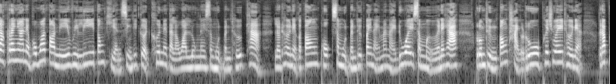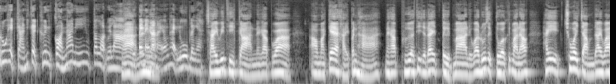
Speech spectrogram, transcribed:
จากรายงานเนี่ยพบว่าตอนนี้ริลลี่ต้องเขียนสิ่งที่เกิดขึ้นในแต่ละวันลงในสมุดบันทึกค่ะ แล้วเธอเนี่ยก็ต้องพกสมุดบันทึกไปไหนมาไหนด้วยเสมอนะคะ รวมถึงต้องถ่ายรูปเพื่อช่วยให้เธอเนี่ยรับรู้เหตุการณ์ที่เกิดขึ้นก่อนหน้านี้อยู่ตลอดเวลาอ่าคือไปไหนนั่นไงมาไหนต้องถ่ายรูปเลยไงใช้วิธีการนะครับว่าเอามาแก้ไขปัญหานะครับ เพื่อที่จะได้ตื่นมาหรือว่ารู้สึกตัวขึ้นมาแล้ว ให้ช่วยจำได้ว่า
